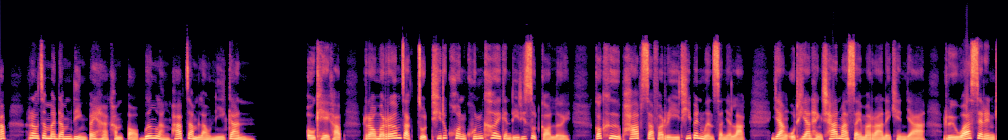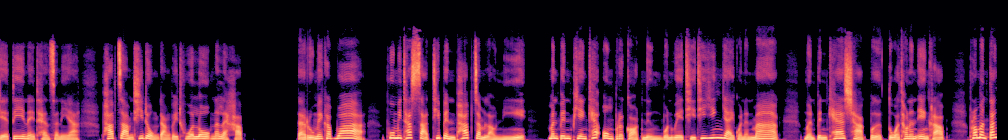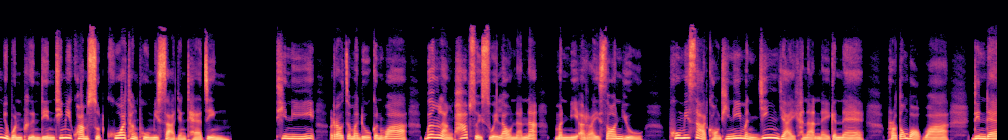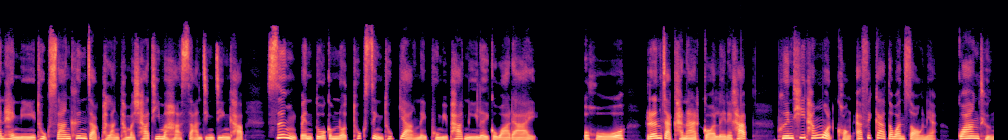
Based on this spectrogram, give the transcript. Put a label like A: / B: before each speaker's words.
A: ครับเราจะมาดำดิ่งไปหาคำตอบเบื้องหลังภาพจำเหล่านี้กัน
B: โอเคครับ เรามาเริ่มจากจุดที่ทุกคนคุ้นเคยกันดีที่สุดก่อนเลย ก็คือภาพซาฟารีที่เป็นเหมือนสัญลักษณ์ อย่างอุทยานแห่งชาติมาไซมาราในเคนยา หรือว่าเซเรนเกตีในแทนซาเนีย ภาพจำที่โด่งดังไปทั่วโลกนั่นแหละครับ
A: แต่รู้ไหมครับว่า ภูมิทัศน์ที่เป็นภาพจำเหล่านี้ มันเป็นเพียงแค่องค์ประกอบหนึ่งบนเวทีที่ยิ่งใหญ่กว่านั้นมาก เหมือนเป็นแค่ฉากเปิดตัวเท่านั้นเองครับ เพราะมันตั้งอยู่บนผืนดินที่มีความสุดขั้วทางภูมิศาสตร์อย่างแท้จริง
B: ทีนี้เราจะมาดูกันว่า เบื้องหลังภาพสวยๆเหล่านั้นน่ะ มันมีอะไรซ่อนอยู่ ภูมิศาสตร์ของที่นี่มันยิ่งใหญ่ขนาดไหนกันแน่ เพราะต้องบอกว่า ดินแดนแห่งนี้ถูกสร้างขึ้นจากพลังธรรมชาติที่มหาศาลจริง ๆ ครับ ซึ่งเป็นตัวกำหนดทุกสิ่งทุกอย่างในภูมิภาคนี้เลยก็ว่าได้
A: โอ้โห เริ่มจากขนาดก่อนเลยนะครับ พื้นที่ทั้งหมดของแอฟริกาตะวันสองเนี่ยกว้างถึง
